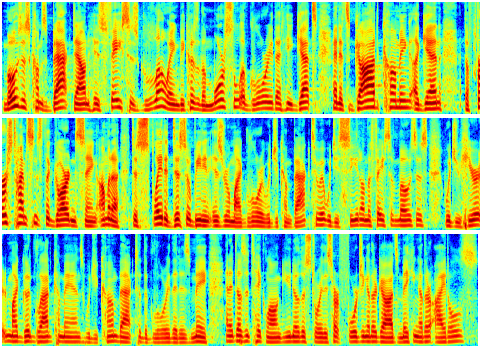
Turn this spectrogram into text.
Moses comes back down. His face is glowing because of the morsel of glory that he gets. And it's God coming again, the first time since the garden, saying, I'm going to display to disobedient Israel my glory. Would you come back to it? Would you see it on the face of Moses? Would you hear it in my good, glad commands? Would you come back to the glory that is me? And it doesn't take long. You know the story. They start forging other gods, making other idols.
